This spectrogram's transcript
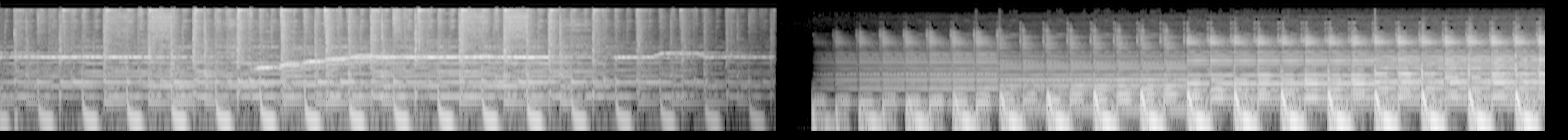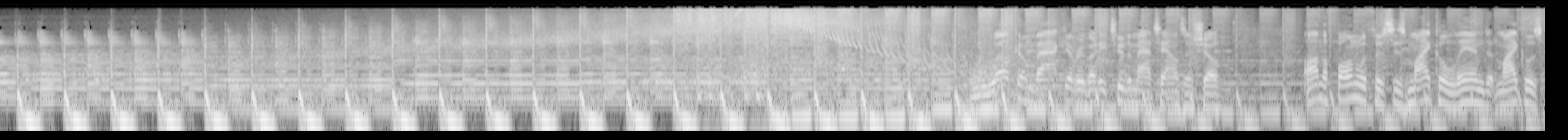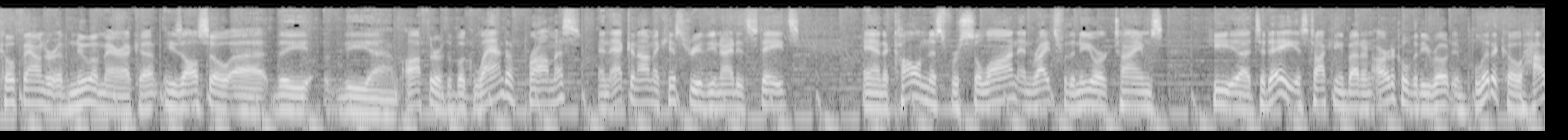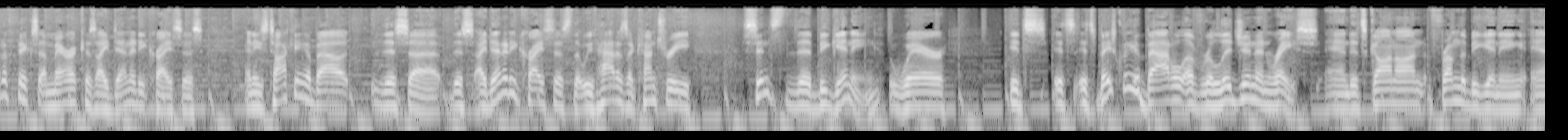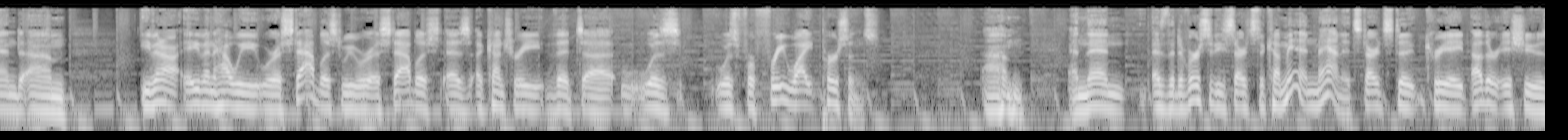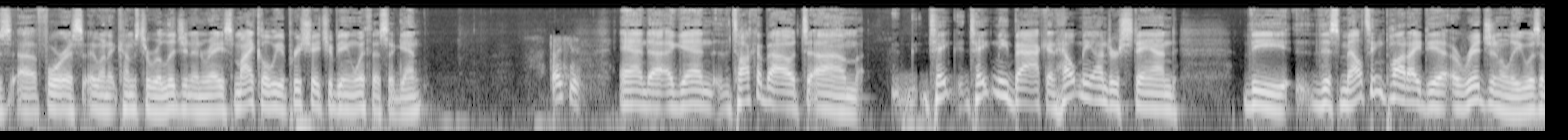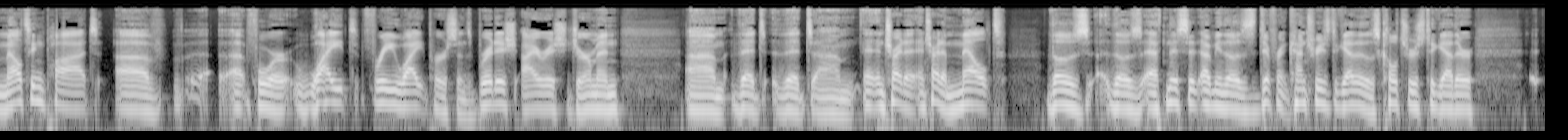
Everybody, to the Matt Townsend Show. On the phone with us is Michael Lind. Michael is co-founder of New America. He's also uh, the the um, author of the book Land of Promise: An Economic History of the United States, and a columnist for Salon and writes for the New York Times. He uh, today is talking about an article that he wrote in Politico, "How to Fix America's Identity Crisis," and he's talking about this uh, this identity crisis that we've had as a country since the beginning, where it's it's it's basically a battle of religion and race, and it's gone on from the beginning. And um, even our, even how we were established, we were established as a country that uh, was was for free white persons. Um, and then as the diversity starts to come in, man, it starts to create other issues uh, for us when it comes to religion and race. Michael, we appreciate you being with us again. Thank you. And uh, again, talk about um, take take me back and help me understand the this melting pot idea. Originally, was a melting pot of uh, for white free white persons, British, Irish, German, um, that that um, and try to and try to melt those those ethnicity. I mean, those different countries together, those cultures together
